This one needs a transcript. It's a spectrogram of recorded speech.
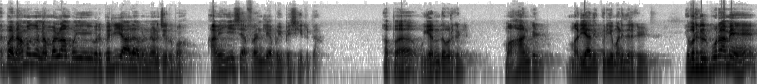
இப்போ நமக்கு நம்மெல்லாம் போய் ஒரு பெரிய ஆள் அப்படின்னு நினச்சிட்டு இருப்போம். அவன் ஈஸியாக ஃப்ரெண்ட்லியாக போய் பேசிக்கிட்டு இருப்பான். அப்போ உயர்ந்தவர்கள் மகான்கள் மரியாதைக்குரிய மனிதர்கள் இவர்கள் பூராமே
